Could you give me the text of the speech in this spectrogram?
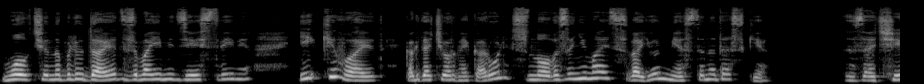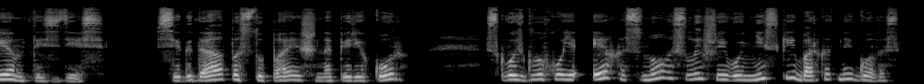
молча наблюдает за моими действиями и кивает, когда черный король снова занимает свое место на доске. «Зачем ты здесь?» Всегда поступаешь наперекор. Сквозь глухое эхо снова слышу его низкий бархатный голос.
